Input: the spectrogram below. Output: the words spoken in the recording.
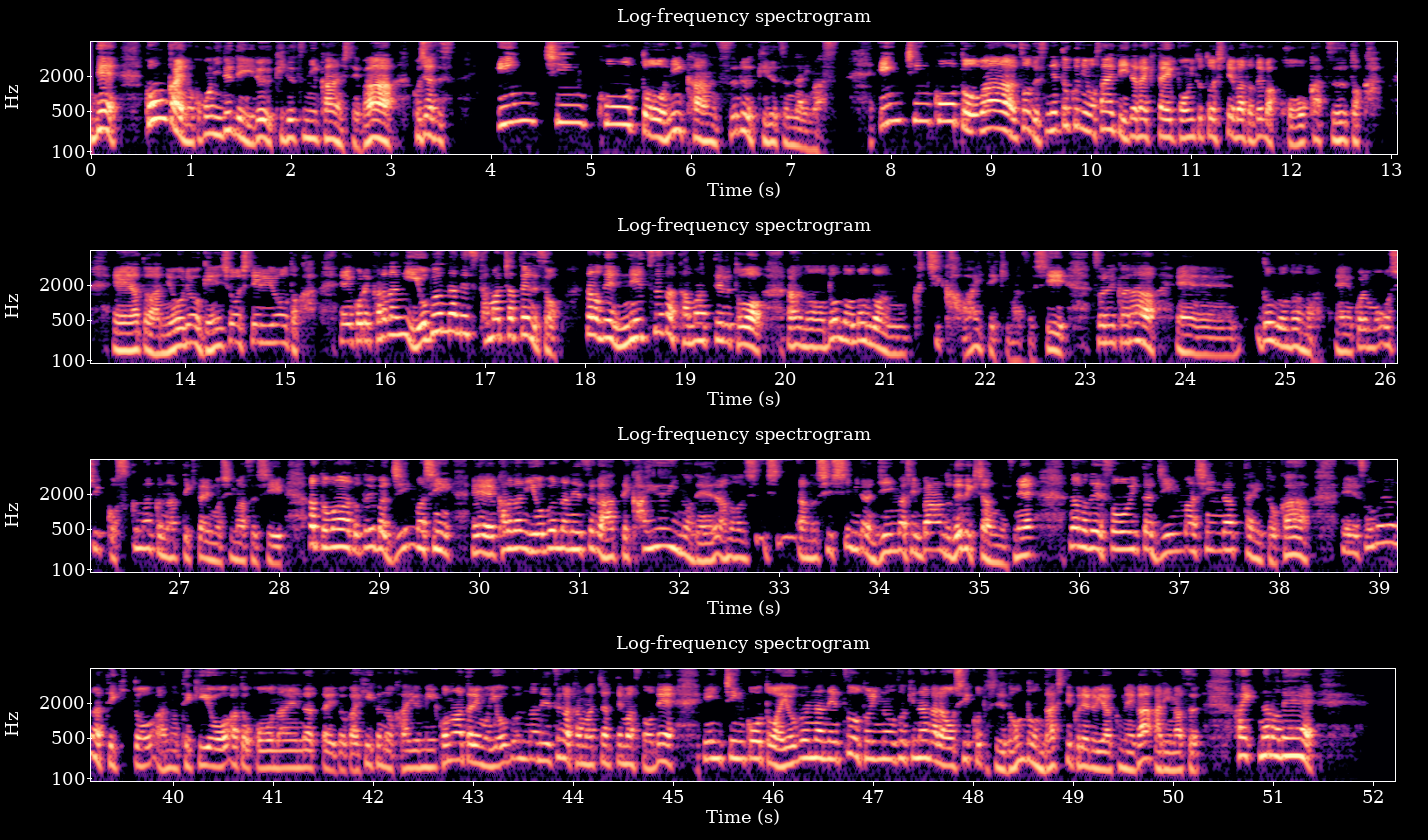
で、今回のここに出ている記述に関しては、こちらです。インチン口頭に関する記述になります。インチン口頭は、そうですね、特に押さえていただきたいポイントとしては、例えば、狡猾とか、えー、あとは尿量減少しているよとか、えー、これ体に余分な熱溜まっちゃってるんですよ。なので、熱が溜まってると、あの、どんどんどんどん口乾いてきますし、それから、えー、どんどんどんどん、え、これもおしっこ少なくなってきたりもしますし、あとは、例えば、ジンマシン、え、体に余分な熱があってかゆいので、あの、あの、湿疹みたいなジンマシンバーンと出てきちゃうんですね。なので、そういったジンマシンだだったりとか、えー、そのような適と、あの、適用、あと口内炎だったりとか、皮膚のかゆみ、このあたりも余分な熱が溜まっちゃってますので、インチンコートは余分な熱を取り除きながらおしっことしてどんどん出してくれる役目があります。はい。なので、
